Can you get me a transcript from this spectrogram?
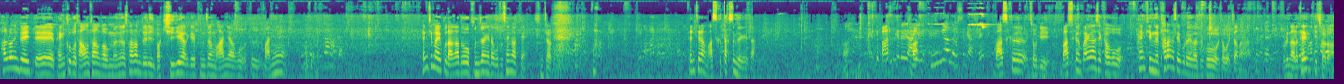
할로윈데이 때 밴쿠버 다운타운 가보면은 사람들이 막 기괴하게 분장 많이 하고 또 많이 해. 팬티만 입고 나가도 분장이라고도 생각해. 진짜로. 팬티랑 마스크 딱 쓰면 되겠다. 아니 그 마스크를 마- 아예 복면으로 쓰면 안 돼? 마스크 저기 마스크는 빨간색하고 팬티는 파란색으로 해가지고 저거 있잖아. 우리나라 태극기처럼.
